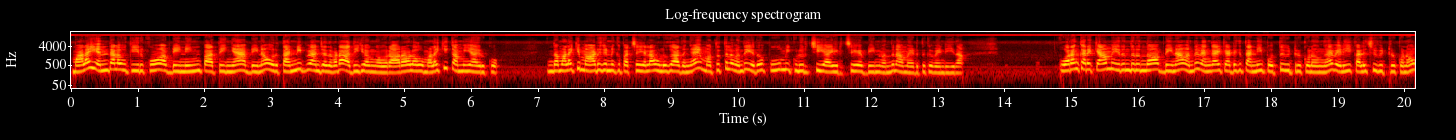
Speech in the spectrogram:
மழை எந்த அளவுக்கு இருக்கும் அப்படின்னு பார்த்தீங்க அப்படின்னா ஒரு தண்ணி பேஞ்சதை விட அதிகங்க. ஒரு அரை மலைக்கு மழைக்கு கம்மியாக இருக்கும். இந்த மலைக்கு மாடுகண்ணுக்கு பச்சையெல்லாம் உழுகாதுங்க. மொத்தத்தில் வந்து ஏதோ பூமி குளிர்ச்சி ஆயிடுச்சு அப்படின்னு வந்து நாம் எடுத்துக்க வேண்டியதுதான். உரம் கரைக்காமல் இருந்திருந்தோம் அப்படின்னா வந்து வெங்காயக்காட்டுக்கு தண்ணி பொத்து விட்டுருக்கணுங்க. வெளியே கழிச்சு விட்டுருக்கணும்.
